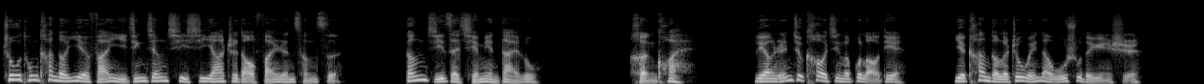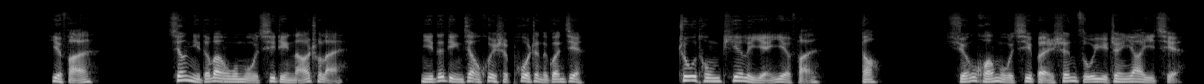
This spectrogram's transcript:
周通看到叶凡已经将气息压制到凡人层次，当即在前面带路。很快，两人就靠近了不老殿，也看到了周围那无数的陨石。叶凡，将你的万物母气鼎拿出来，你的鼎将会是破阵的关键。周通瞥了眼叶凡，道：“玄黄母气本身足以镇压一切，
